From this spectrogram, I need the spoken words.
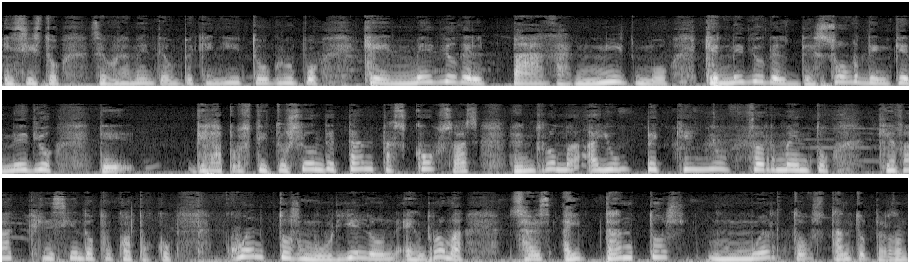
Insisto, seguramente a un pequeñito grupo que en medio del paganismo, que en medio del desorden, que en medio de, de la prostitución, de tantas cosas, en Roma hay un pequeño fermento que va creciendo poco a poco. ¿Cuántos murieron en Roma? Sabes, hay tantos muertos, tantos, perdón,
